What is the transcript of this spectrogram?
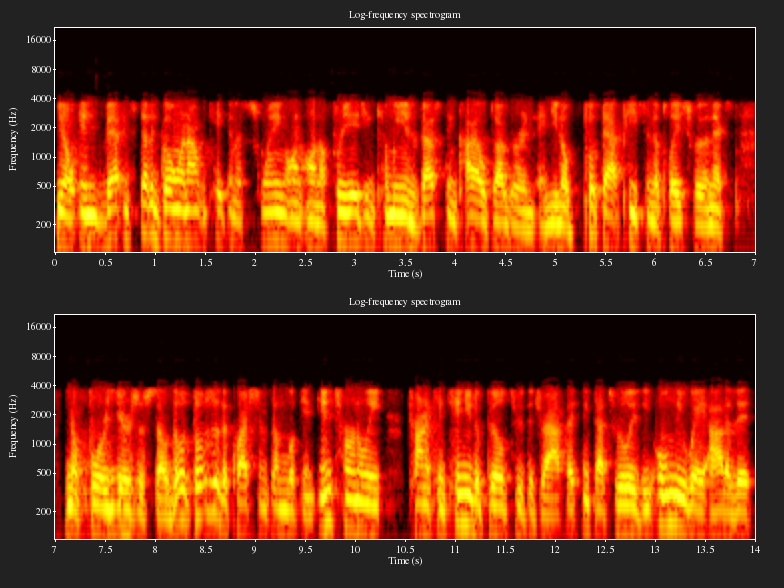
you know, invest instead of going out and taking a swing on, on a free agent? Can we invest in Kyle Dugger and, and you know put that piece into place for the next you know four years or so? Those, those are the questions I'm looking internally, trying to continue to build through the draft. I think that's really the only way out of it.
